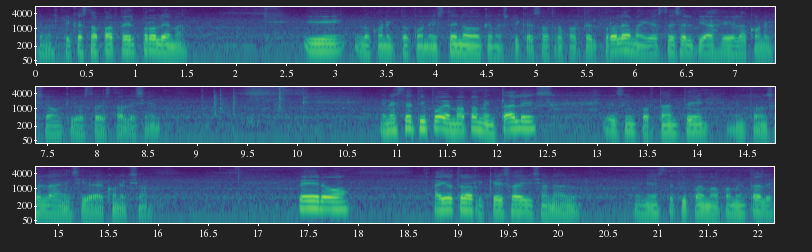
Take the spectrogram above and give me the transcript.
que me explica esta parte del problema y lo conecto con este nodo que me explica esta otra parte del problema y este es el viaje de la conexión que yo estoy estableciendo. En este tipo de mapas mentales es importante entonces la densidad de conexión pero hay otra riqueza adicional en este tipo de mapas mentales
